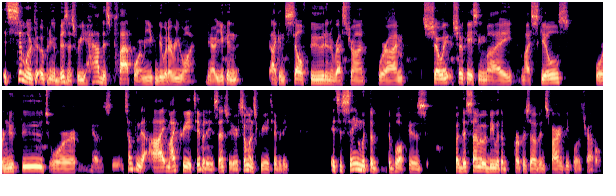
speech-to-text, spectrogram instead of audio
it's similar to opening a business where you have this platform and you can do whatever you want. You know, you can I can sell food in a restaurant where I'm showing showcasing my my skills or new foods or you know something that I my creativity essentially or someone's creativity. It's the same with the the book is but this time it would be with the purpose of inspiring people to travel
